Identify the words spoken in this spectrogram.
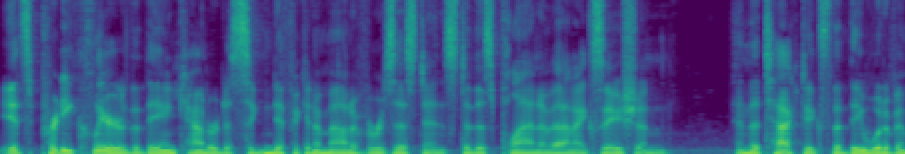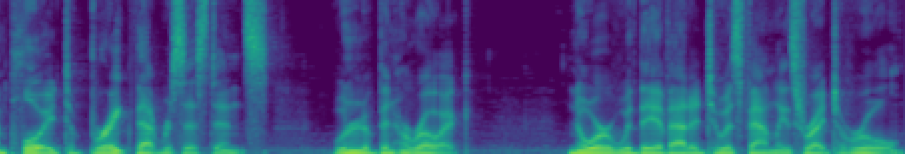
it's pretty clear that they encountered a significant amount of resistance to this plan of annexation. And the tactics that they would have employed to break that resistance wouldn't have been heroic nor would they have added to his family's right to rule.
